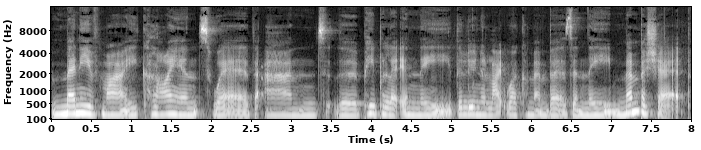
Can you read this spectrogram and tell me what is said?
many of my clients with and the people in the, the Lunar light worker members and the membership.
